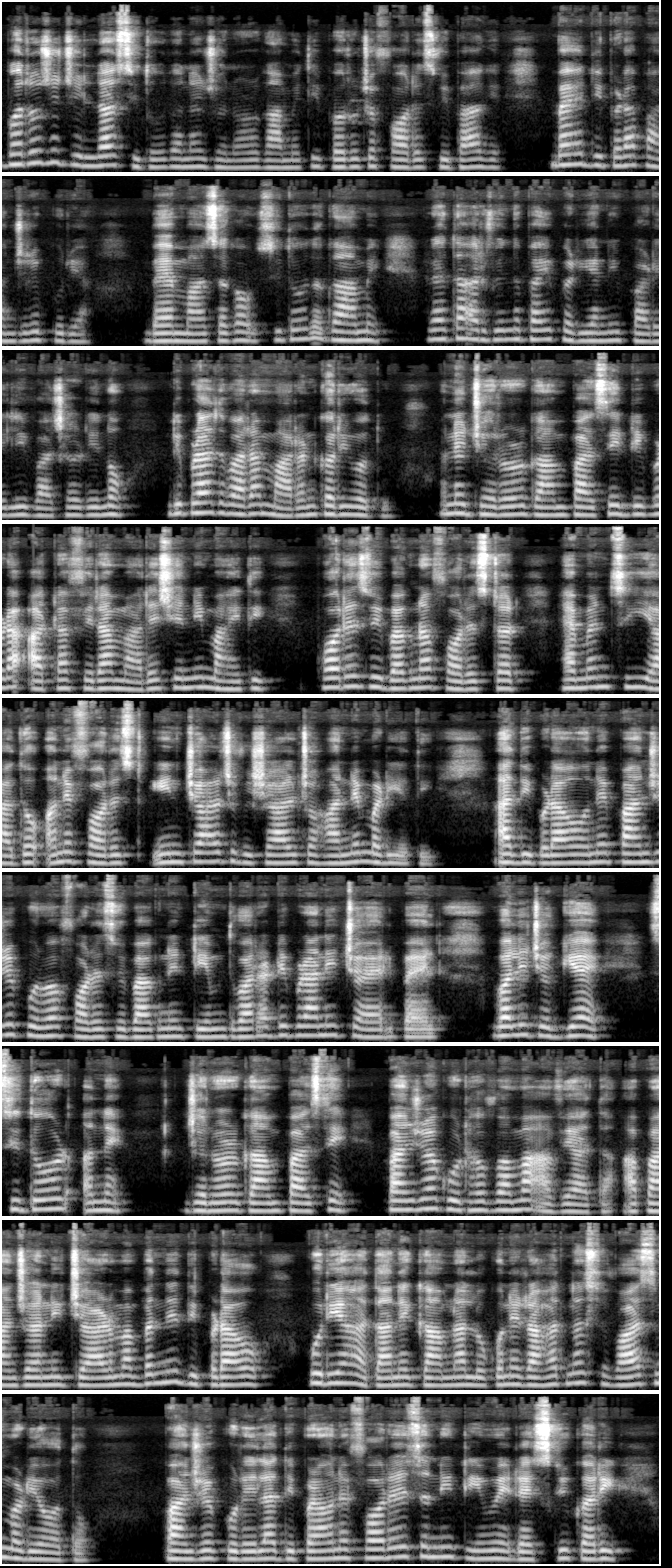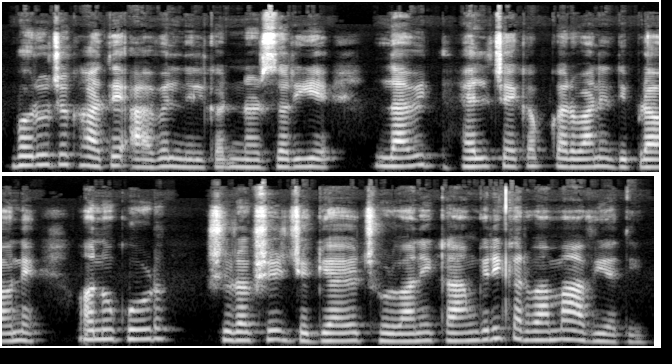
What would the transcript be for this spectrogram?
ભરૂચ જિલ્લા સિધોદ અને જુનોર ગામેથી ભરૂચ ફોરેસ્ટ વિભાગે બે દીપડા પાંજરે પૂર્યા. બે માસ અગાઉ સિદ્ધોદ ગામે રહેતા અરવિંદભાઈ પડિયાની પાડેલી વાછરડીનો દીપડા દ્વારા મારણ કર્યું હતું અને જરોળ ગામ પાસે દીપડા આટા ફેરા મારે છેની માહિતી ફોરેસ્ટ વિભાગના ફોરેસ્ટર હેમંતસિંહ યાદવ અને ફોરેસ્ટ ઇન્ચાર્જ વિશાલ ચૌહાણને મળી હતી. આ દીપડાઓને પાંજરે પૂર્વ ફોરેસ્ટ વિભાગની ટીમ દ્વારા દીપડાની ચહેલ પહેલ વાલી જગ્યાએ સિધોડ અને જનોર ગામ પાસે પાંજરા ગોઠવવામાં આવ્યા હતા. આ પાંજરાની જાળમાં બંને દીપડાઓ પૂર્યા હતા અને ગામના લોકોને રાહતનો શ્વાસ મળ્યો હતો. પાંજરે પૂરેલા દીપડાઓને ફોરેસ્ટની ટીમે રેસ્ક્યુ કરી ભરૂચ ખાતે આવેલ નીલકંઠ નર્સરીએ લાવી હેલ્થ ચેકઅપ કરવાની દીપડાઓને અનુકૂળ સુરક્ષિત જગ્યાએ છોડવાની કામગીરી કરવામાં આવી હતી.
